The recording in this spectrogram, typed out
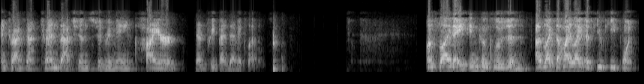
and transactions should remain higher than pre-pandemic levels. On slide eight, in conclusion, I'd like to highlight a few key points.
